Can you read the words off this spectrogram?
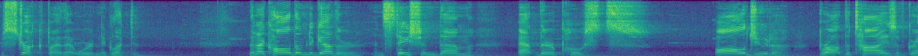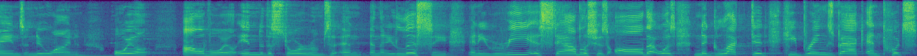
was struck by that word neglected. Then I called them together and stationed them at their posts. All Judah brought the tithes of grains and new wine and oil, olive oil into the storerooms. And, and then he lists and he, and he reestablishes all that was neglected, he brings back and puts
